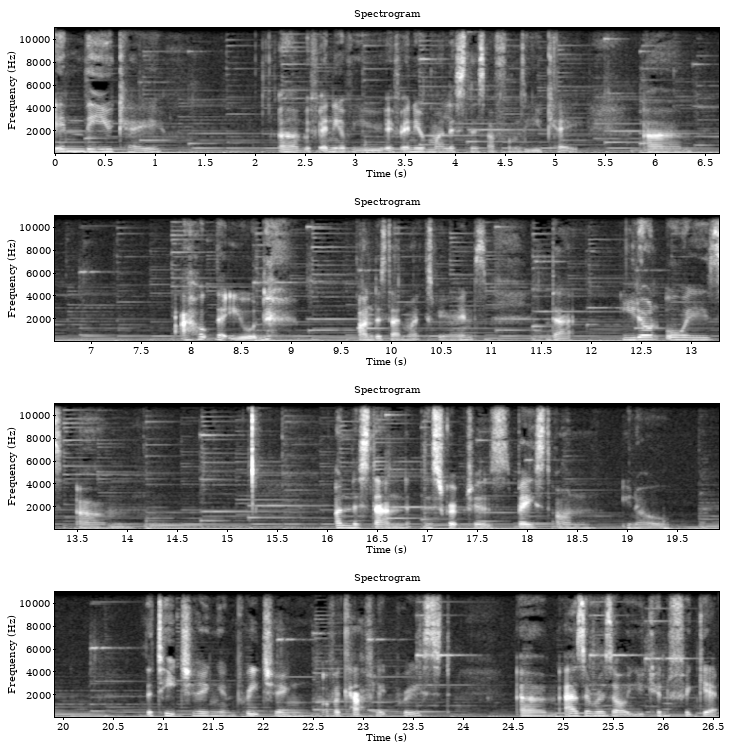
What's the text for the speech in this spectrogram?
in the UK, um, if any of you, if any of my listeners are from the UK, um, I hope that you would understand my experience. That you don't always um, understand the scriptures based on, you know, the teaching and preaching of a Catholic priest. Um, as a result, you can forget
